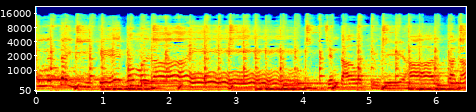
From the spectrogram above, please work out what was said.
हुस्न दही के गुमराए जिंदावत बेहाल कना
